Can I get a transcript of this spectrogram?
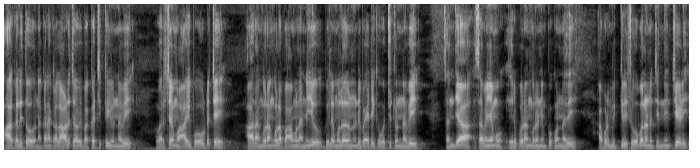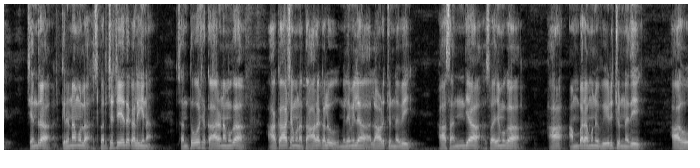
ఆకలితో నకనకలాడుచు అవి బక్క చిక్కి ఉన్నవి. వర్షము ఆగిపోవుటచే ఆ రంగురంగుల పాములన్నీ బిలముల నుండి బయటికి వచ్చుచున్నవి. సంధ్యా సమయము ఎరుపు రంగును నింపుకున్నది. అప్పుడు మిక్కిలి శోభలను చిందించేడి చంద్ర కిరణముల స్పర్శచేత కలిగిన సంతోష కారణముగా ఆకాశమున తారకలు మిలమిలలాడుచున్నవి ఆ సంధ్య స్వయముగా ఆ అంబరమును వీడుచున్నది. ఆహో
